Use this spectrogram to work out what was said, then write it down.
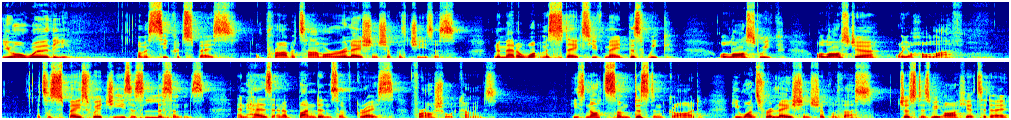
You are worthy of a secret space or private time or a relationship with Jesus. No matter what mistakes you've made this week or last week or last year or your whole life. It's a space where Jesus listens and has an abundance of grace for our shortcomings. He's not some distant God. He wants relationship with us, just as we are here today.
